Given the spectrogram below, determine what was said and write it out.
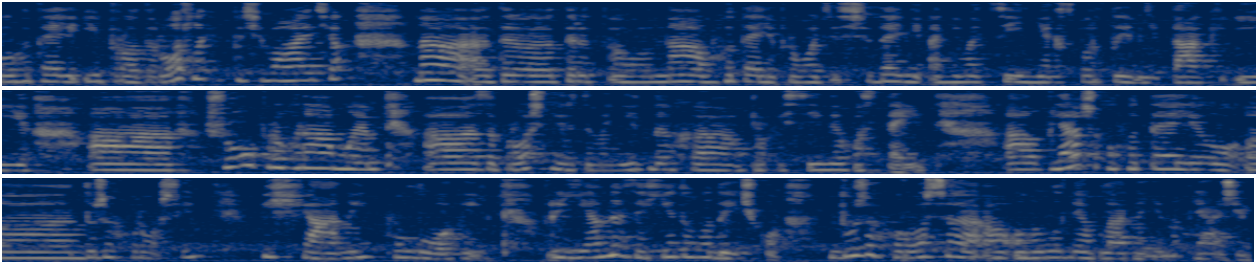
в готелі і про дорослих відпочиваючих. На, е, на в готелі проводяться щоденні анімаційні, як спортивні, так і шоу-програми, запрошення різноманітних професійних гостей. Пляж у готелю а, дуже хороший, піщаний, пологий, приємний захід у водичку, дуже хороше оновлення обладнання на пляжі.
